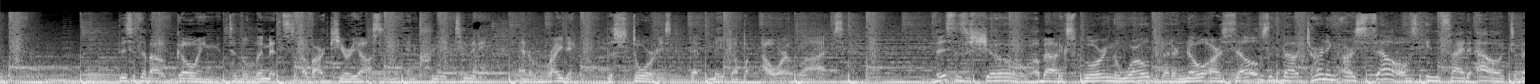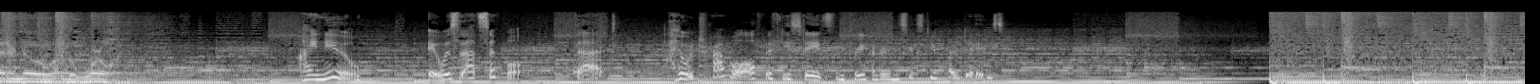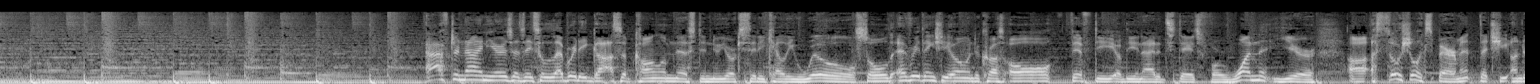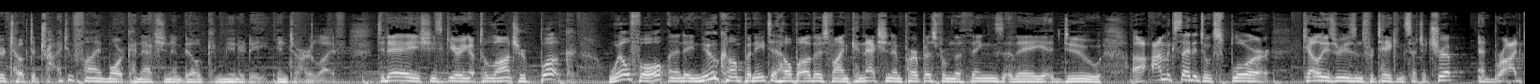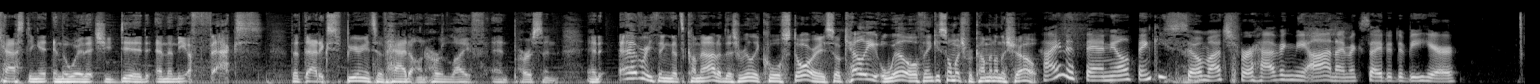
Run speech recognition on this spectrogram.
This is about going to the limits of our curiosity and creativity and writing the stories that make up our lives. This is a show about exploring the world to better know ourselves and about turning ourselves inside out to better know the world. I knew it was that simple that I would travel all 50 states in 365 days. After nine years as a celebrity gossip columnist in New York City, Kelly Will sold everything she owned across all 50 of the United States for one year, uh, a social experiment that she undertook to try to find more connection and build community into her life. Today, she's gearing up to launch her book, Willful, and a new company to help others find connection and purpose from the things they do. Uh, I'm excited to explore Kelly's reasons for taking such a trip and broadcasting it in the way that she did, and then the effects that that experience have had on her life and person and everything that's come out of this really cool story. So Kelly, Will, thank you so much for coming on the show. Hi, Nathaniel. Thank you so much for having me on. I'm excited to be here.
